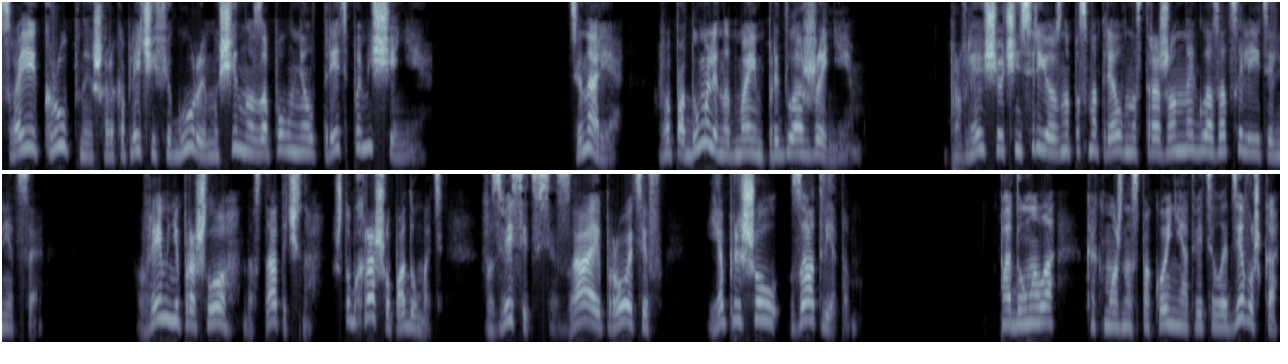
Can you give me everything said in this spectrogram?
Своей крупной, широкоплечей фигурой мужчина заполнил треть помещения. «Тенария, вы подумали над моим предложением?» Управляющий очень серьезно посмотрел в настороженные глаза целительницы. «Времени прошло достаточно, чтобы хорошо подумать, взвесить все «за» и «против». Я пришел за ответом. Подумала, как можно спокойнее ответила девушка,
